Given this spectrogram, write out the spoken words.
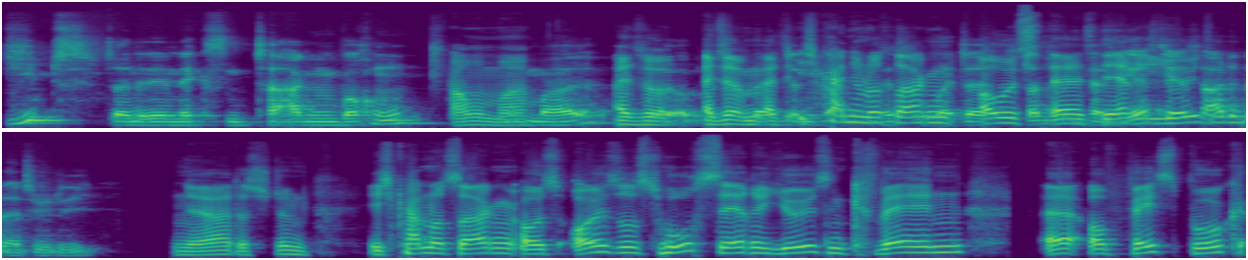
gibt dann in den nächsten Tagen, Wochen. Schauen wir mal. Mal. Also- also- also ich kann dir nur sagen, aus, äh, schade natürlich. Ja, das stimmt. Ich kann nur sagen, aus äußerst hochseriösen Quellen äh, auf Facebook,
